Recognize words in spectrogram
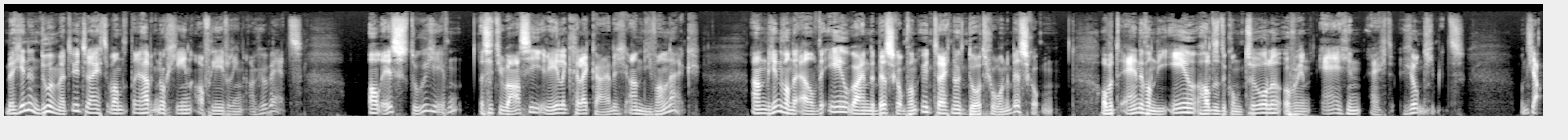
Beginnen doen we met Utrecht, want daar heb ik nog geen aflevering aan gewijd. Al is, toegegeven, de situatie redelijk gelijkaardig aan die van Luik. Aan het begin van de 11e eeuw waren de bisschop van Utrecht nog doodgewone bisschoppen. Op het einde van die eeuw hadden ze de controle over hun eigen echt grondgebied. Want ja,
